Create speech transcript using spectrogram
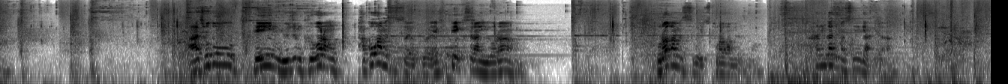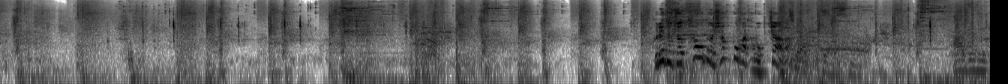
아 저도 베인 요즘 그거랑 바꿔가면서 써요. 그 FPX랑 이거랑. 돌아가면서 쓰고 있어 돌아가면서. 한 가지만 쓰는 게 아니라. 그래도 저 타워던 샤코가 다 먹지 않아?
